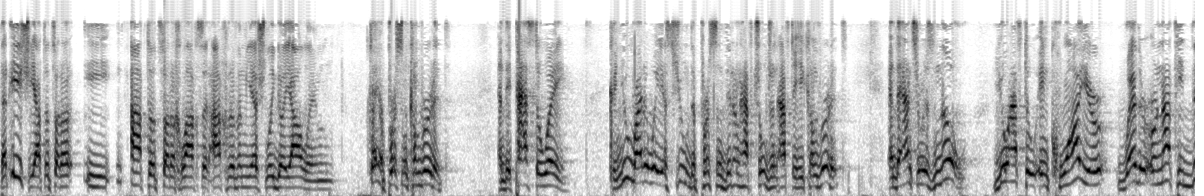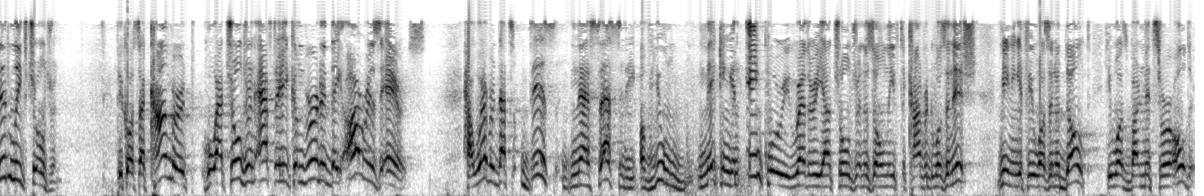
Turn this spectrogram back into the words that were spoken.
That ish yatot tzarach lachzer achravim yesh goyalim. Okay, a person converted. And they passed away. Can you right away assume the person didn't have children after he converted? And the answer is no. You have to inquire whether or not he did leave children. Because a convert who had children after he converted, they are his heirs. However, that's this necessity of you making an inquiry whether he had children is only if the convert was an ish, meaning if he was an adult, he was bar mitzvah or older.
